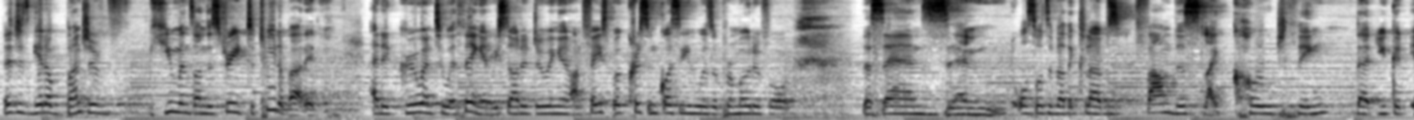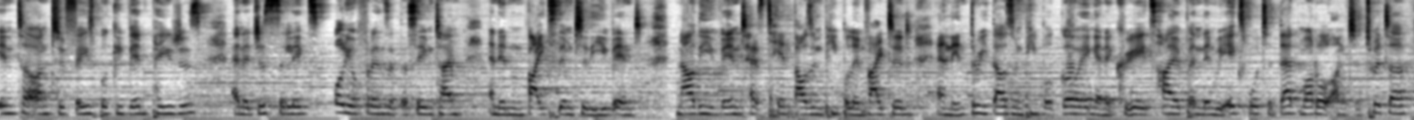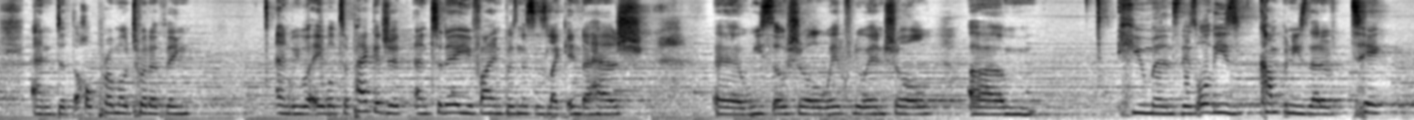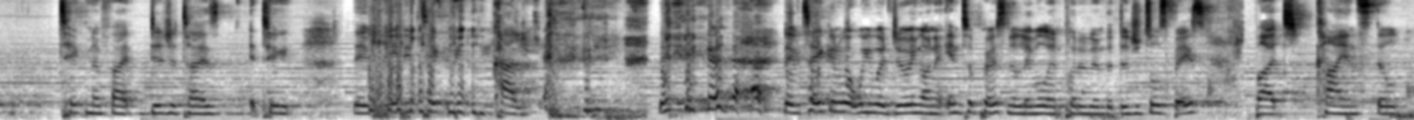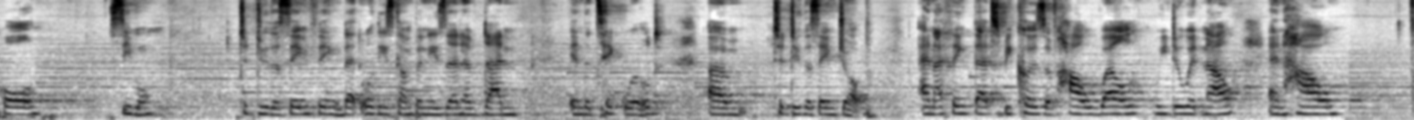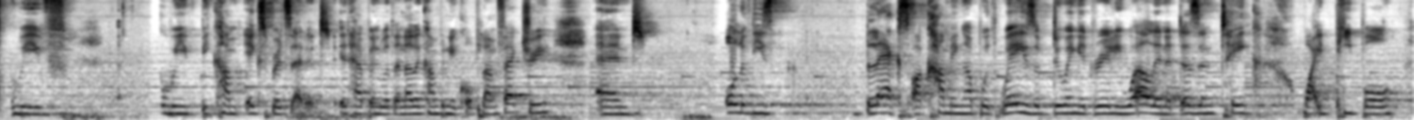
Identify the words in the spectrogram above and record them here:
Let's just get a bunch of humans on the street to tweet about it and it grew into a thing. And we started doing it on Facebook. Chris Nkosi, who was a promoter for the Sands and all sorts of other clubs, found this like code thing that you could enter onto Facebook event pages and it just selects all your friends at the same time and it invites them to the event. Now the event has 10,000 people invited and then 3,000 people going and it creates hype and then we exported that model onto Twitter and did the whole promo Twitter thing and we were able to package it. And today you find businesses like IndaHash, uh, We Social, Webfluential, um, Humans. There's all these companies that have tech, technified, digitized, they've made it technical. they've taken what we were doing on an interpersonal level and put it in the digital space, but clients still call Sigo to do the same thing that all these companies that have done in the tech world um, to do the same job. And I think that's because of how well we do it now and how we've we've become experts at it. It happened with another company called Plum Factory, and all of these blacks are coming up with ways of doing it really well, and it doesn't take white people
